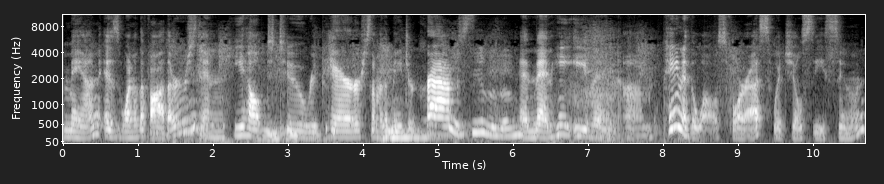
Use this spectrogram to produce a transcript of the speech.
man is one of the fathers, and he helped to repair some of the major cracks. And then he even um, painted the walls for us, which you'll see soon.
